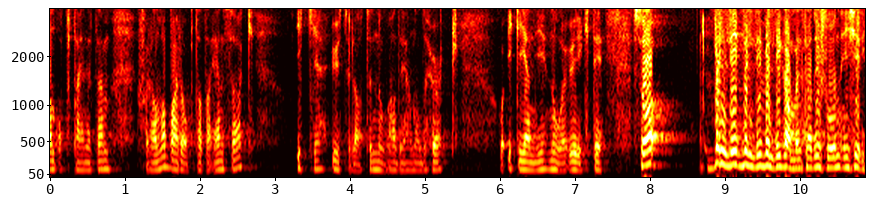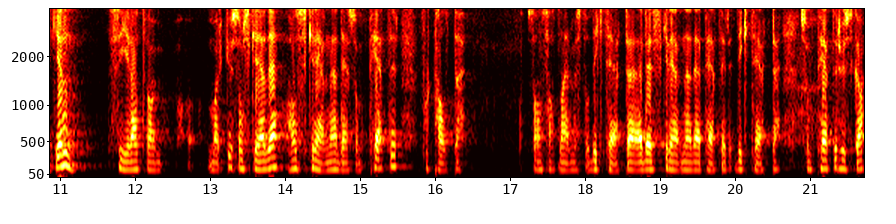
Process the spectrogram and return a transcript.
han opptegnet dem, for han var bare opptatt av én sak ikke utelate noe av det han hadde hørt og ikke gjengi noe uriktig. Så veldig veldig, veldig gammel tradisjon i kirken sier at det var Markus som skrev det, og han skrev ned det som Peter fortalte. Så han satt nærmest og dikterte, eller skrev ned det Peter dikterte, som Peter huska.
